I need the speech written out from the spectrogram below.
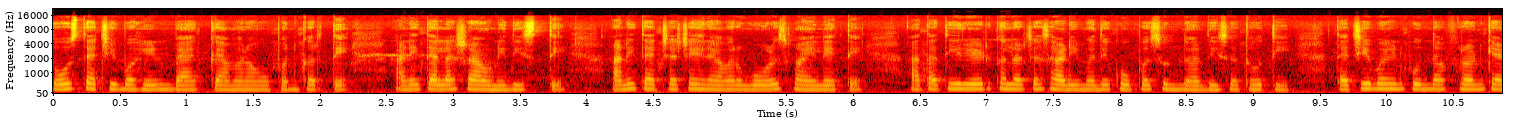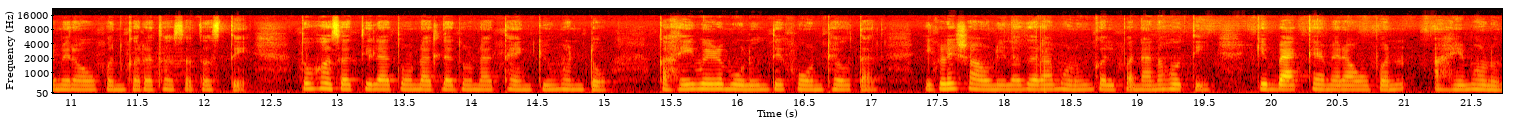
तोच त्याची बहीण बॅक कॅमेरा ओपन करते आणि त्याला श्रावणी दिसते आणि त्याच्या चेहऱ्यावर गोळ स्माईल येते. आता ती रेड कलरच्या साडीमध्ये खूपच सुंदर दिसत होती. त्याची बहीण पुन्हा फ्रंट कॅमेरा ओपन करत हसत असते. तो हसत तिला तोंडातल्या तोंडात थँक्यू म्हणतो. काही वेळ बोलून ते फोन ठेवतात. इकडे श्रावणीला जरा म्हणून कल्पना नव्हती की बॅक कॅमेरा ओपन आहे म्हणून.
